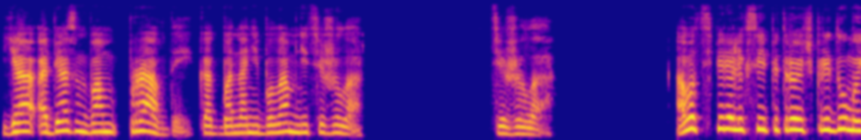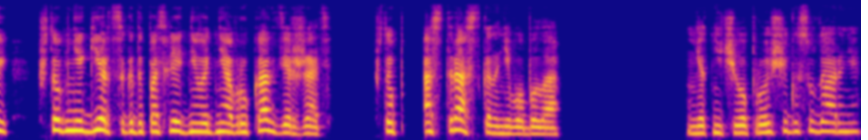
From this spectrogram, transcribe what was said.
Я обязан вам правдой, как бы она ни была мне тяжела. Тяжела. А вот теперь, Алексей Петрович, придумай, чтоб мне герцога до последнего дня в руках держать, чтоб острастка на него была. Нет ничего проще, государыня.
